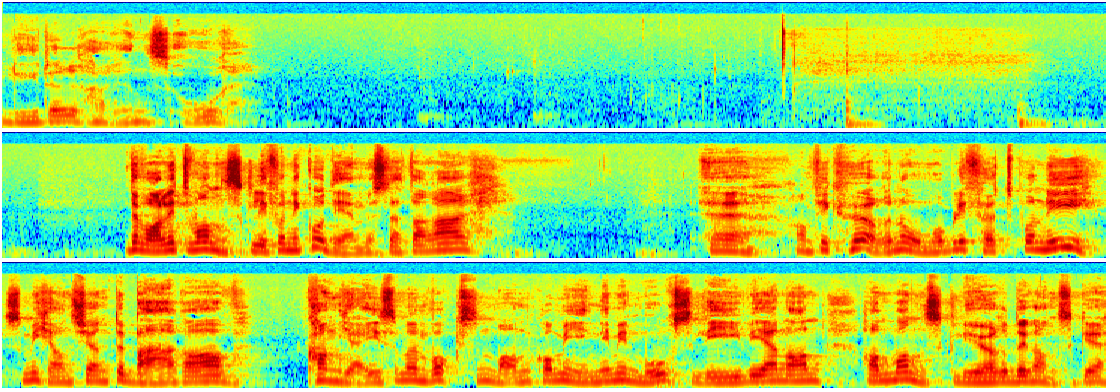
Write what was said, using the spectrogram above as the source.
lyder Herrens ord. Det var litt vanskelig for Nikodemus, dette her. Eh, han fikk høre noe om å bli født på ny som ikke han skjønte bæret av. Kan jeg som en voksen mann komme inn i min mors liv igjen? Og han, han vanskeliggjør det ganske.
